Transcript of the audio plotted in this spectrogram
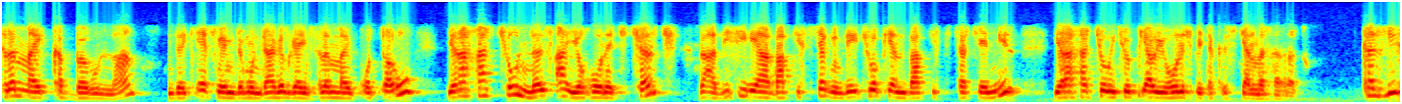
ስለማይከበሩና እንደ ቄስ ወይም ደግሞ እንደ አገልጋይም ስለማይቆጠሩ የራሳቸውን ነፃ የሆነች church Abyssinia Baptist Church ወይም Ethiopian Baptist Church የሚል የራሳቸውን ኢትዮጵያዊ የሆነች ቤተ ክርስቲያን መሰረቱ። ከዚህ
